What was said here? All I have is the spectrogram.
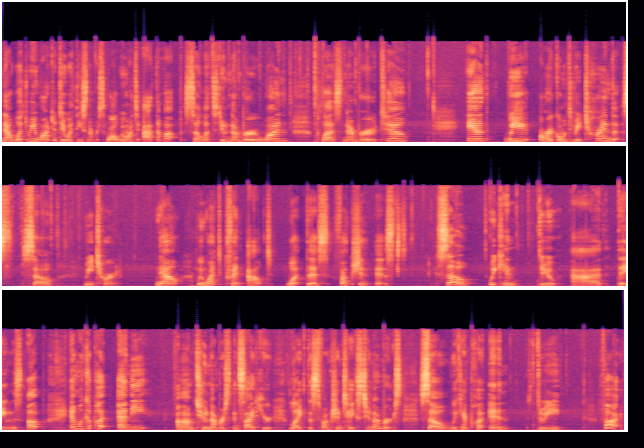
Now what do we want to do with these numbers? Well, we want to add them up. So let's do number one plus number two. And we are going to return this. So return. Now we want to print out what this function is. So we can do add things up and we could put any um, two numbers inside here like this function takes two numbers. So we can put in three five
